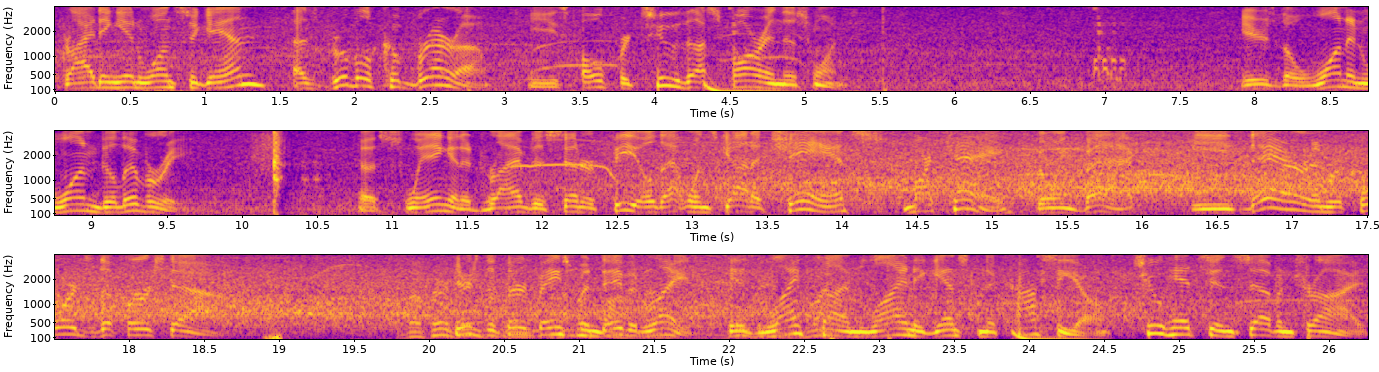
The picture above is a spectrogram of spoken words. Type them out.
Striding in once again Asdrubal Cabrera. He's 0 for 2 thus far in this one. Here's the one and one delivery. A swing and a drive to center field. That one's got a chance. Marte going back. He's there and records the first down. Here's the third baseman, David Wright. His lifetime line against Nicasio. Two hits in seven tries.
